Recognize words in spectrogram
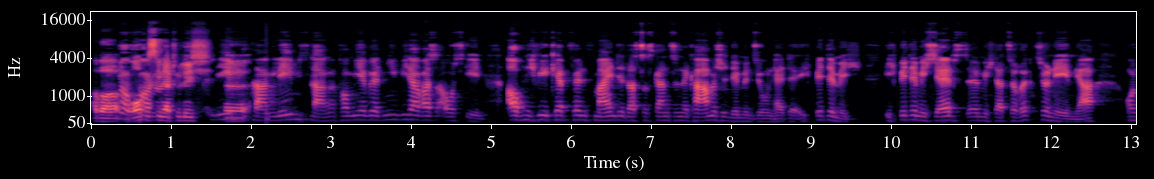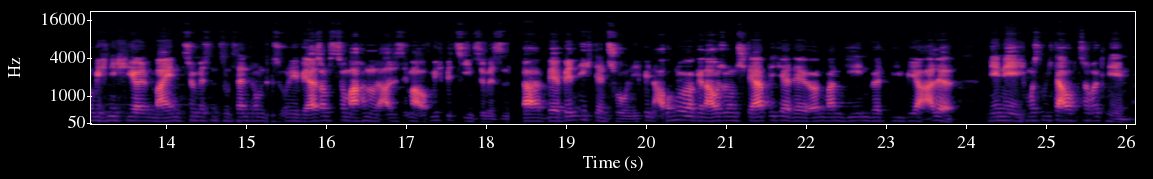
Aber ja, worauf es sie natürlich. Lebenslang, äh, lebenslang. Von mir wird nie wieder was ausgehen. Auch nicht wie Cap 5 meinte, dass das Ganze eine karmische Dimension hätte. Ich bitte mich. Ich bitte mich selbst, äh, mich da zurückzunehmen, ja. Und mich nicht hier meinen zu müssen, zum Zentrum des Universums zu machen und alles immer auf mich beziehen zu müssen. Ja, wer bin ich denn schon? Ich bin auch nur genauso ein Sterblicher, der irgendwann gehen wird wie wir alle nee, nee, ich muss mich da auch zurücknehmen.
